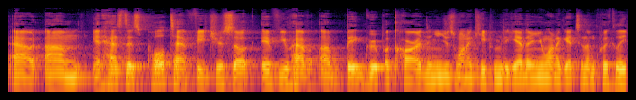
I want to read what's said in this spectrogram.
out. Um, it has this pull tab feature, so if you have a big group of cards and you just want to keep them together and you want to get to them quickly,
